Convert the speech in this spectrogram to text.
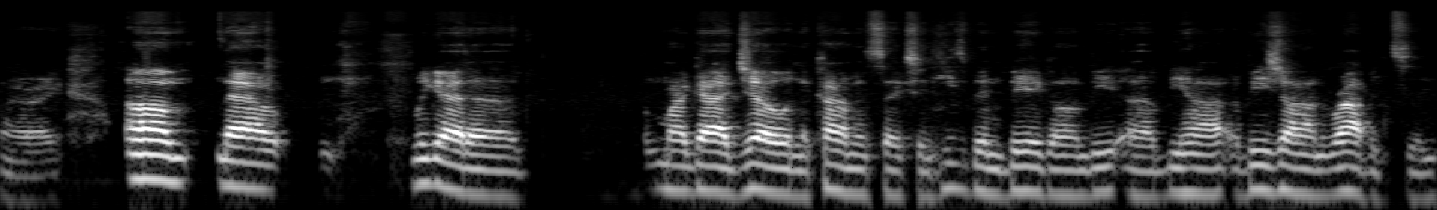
All right. Um now we got uh my guy Joe in the comment section. He's been big on B, uh, Bijan Robinson.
